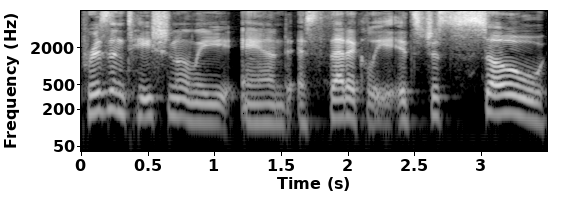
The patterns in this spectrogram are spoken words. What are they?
presentationally and aesthetically, it's just so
